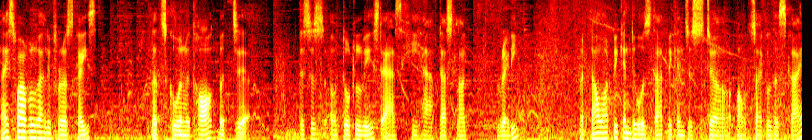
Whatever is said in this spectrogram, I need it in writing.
nice fireball value for us guys. Let's go in with Hog but uh, this is a total waste as he have Tesla ready. But now what we can do is that we can just uh, outcycle this guy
